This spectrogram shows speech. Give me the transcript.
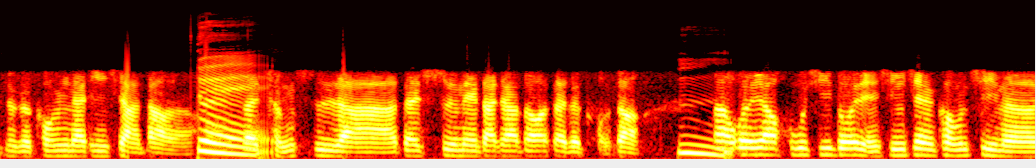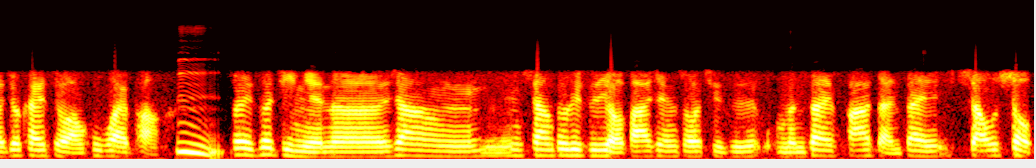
这个 COVID-19 吓到了。对，在城市啊，在室内，大家都要戴着口罩。嗯，那为了要呼吸多一点新鲜的空气呢，就开始往户外跑。嗯，所以这几年呢，像像杜律师有发现说，其实我们在发展在销售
